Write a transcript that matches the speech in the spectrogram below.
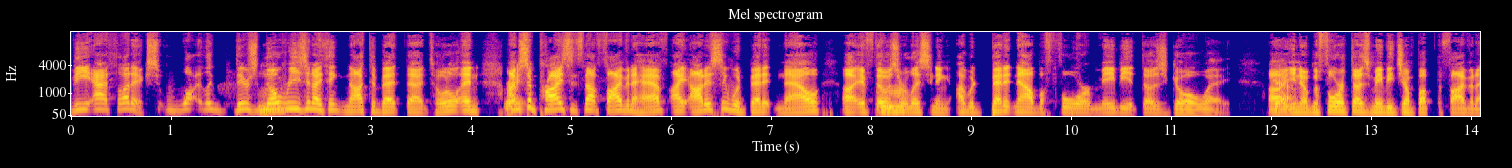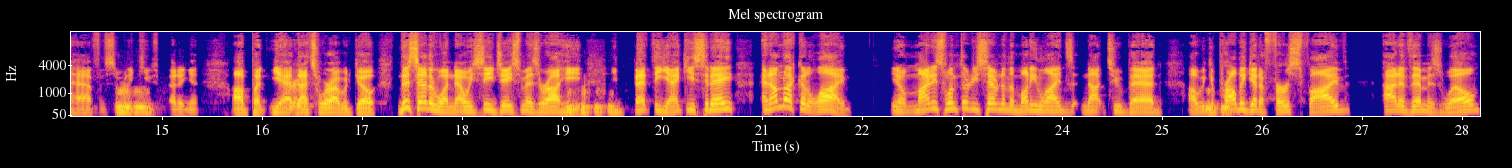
the Athletics. Why, like, there's no Mhm. reason I think not to bet that total, and I'm surprised it's not five and a half. I honestly would bet it now. Uh, if those Mhm. are listening, I would bet it now before maybe it does go away. Uh, Yeah. You know, before it does maybe jump up to five and a half if somebody Mhm. keeps betting it. Uh, but yeah, Right. that's where I would go. This other one, now we see Jason Mizrahi. he bet the Yankees today, and I'm not going to lie. You know, minus 137 on the money lines, not too bad. Uh, we could Mhm. probably get a first five out of them as well.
